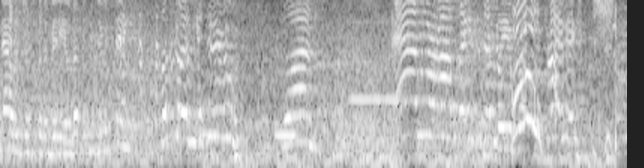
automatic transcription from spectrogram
Now it's just for the video. That doesn't do a thing. Let's go ahead and get two, one, and we're off, ladies and gentlemen. Woo! driving.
